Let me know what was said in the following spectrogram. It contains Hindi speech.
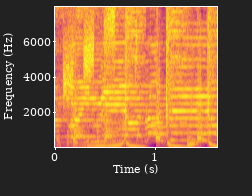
तो कहीं यारा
